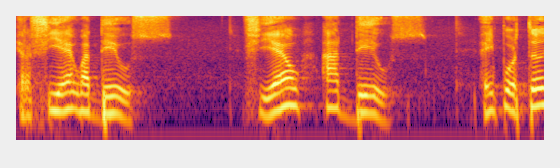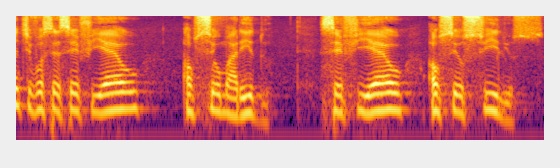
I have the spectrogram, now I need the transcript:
Era fiel a Deus. Fiel a Deus. É importante você ser fiel ao seu marido, ser fiel aos seus filhos,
